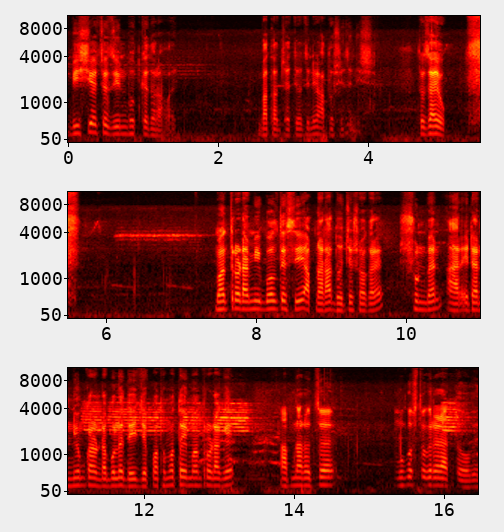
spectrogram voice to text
বিষই হচ্ছে জিন ভূতকে ধরা হয়। বাতাস জাতীয় জিনিস, আতসী জিনিস। তো যাই হোক মন্ত্রটা আমি বলতেছি, আপনারা ধৈর্য সহকারে শুনবেন। আর এটার নিয়ম কারণটা বলে দেই যে প্রথমত এই মন্ত্রটাকে আপনার হচ্ছে মুখস্থ করে রাখতে হবে।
